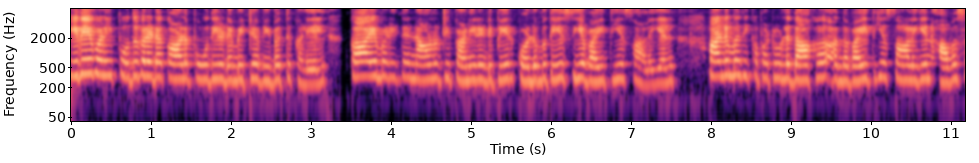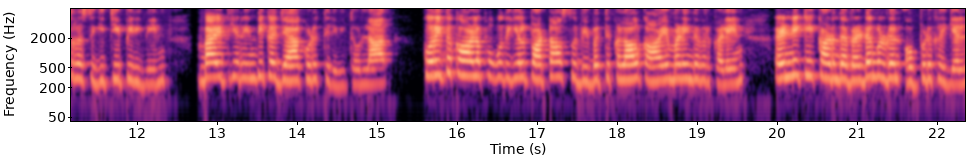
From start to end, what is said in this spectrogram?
இதேவழி பொது வருட கால பகுதியில் இடம்பெற்ற விபத்துகளில் காயமடைந்த நானூற்றி பன்னிரண்டு பேர் கொழும்பு தேசிய வைத்தியசாலையில் அனுமதிக்கப்பட்டுள்ளதாக அந்த வைத்தியசாலையின் அவசர சிகிச்சை பிரிவின் வைத்தியர் இந்திக ஜாகுட தெரிவித்துள்ளார். குறித்த கால பகுதியில் பட்டாசு விபத்துகளால் காயமடைந்தவர்களின் எண்ணிக்கை கடந்த வருடங்களுடன் ஒப்பிடுகையில்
